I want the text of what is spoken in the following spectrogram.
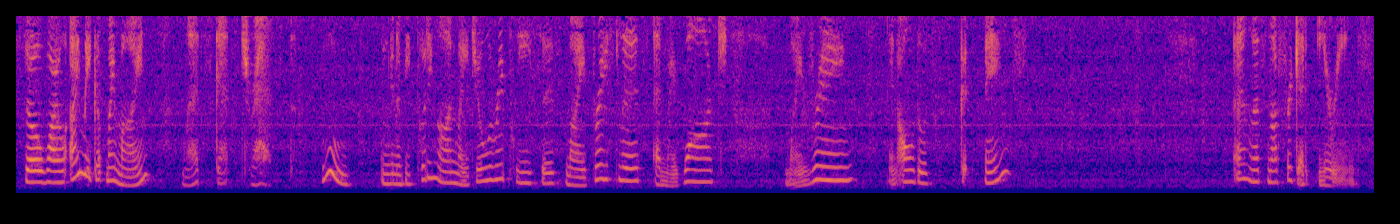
So while I make up my mind, let's get dressed. Ooh, I'm gonna be putting on my jewelry pieces, my bracelets, and my watch, my ring, and all those good things. And let's not forget earrings.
